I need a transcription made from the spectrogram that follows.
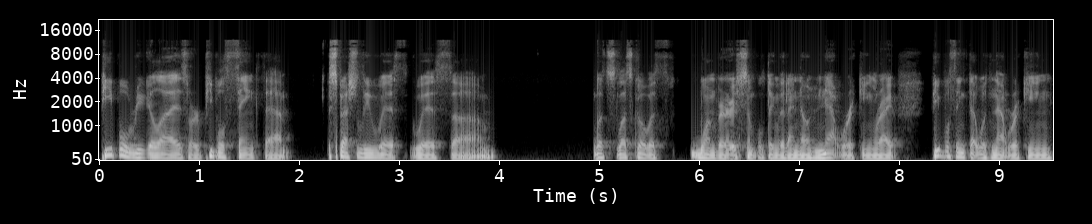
people realize or people think that especially with with um, let's let's go with one very simple thing that I know networking, right? People think that with networking,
